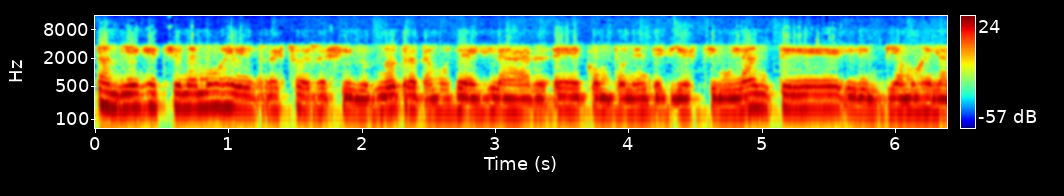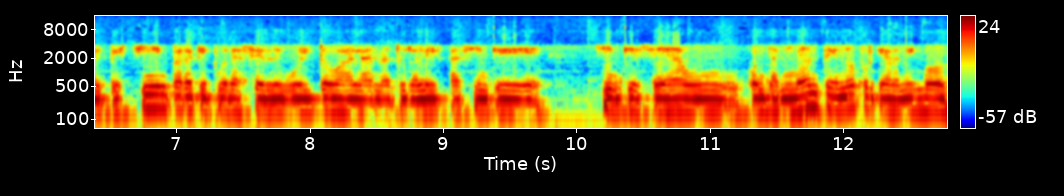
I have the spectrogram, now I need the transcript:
también gestionamos el resto de residuos, ¿no? Tratamos de aislar eh, componentes bioestimulantes, limpiamos el alpechín para que pueda ser devuelto a la naturaleza sin que, sin que sea un contaminante, ¿no? Porque ahora mismo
